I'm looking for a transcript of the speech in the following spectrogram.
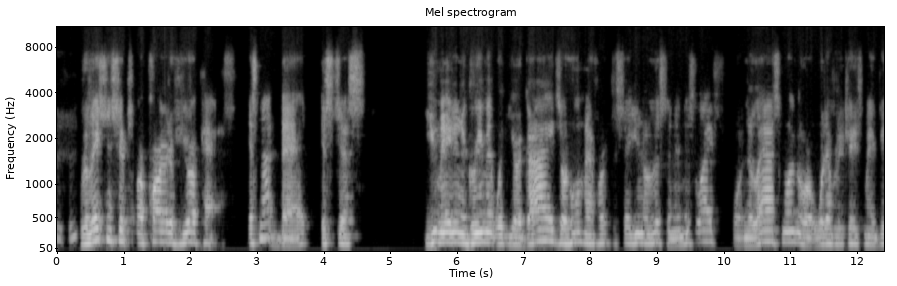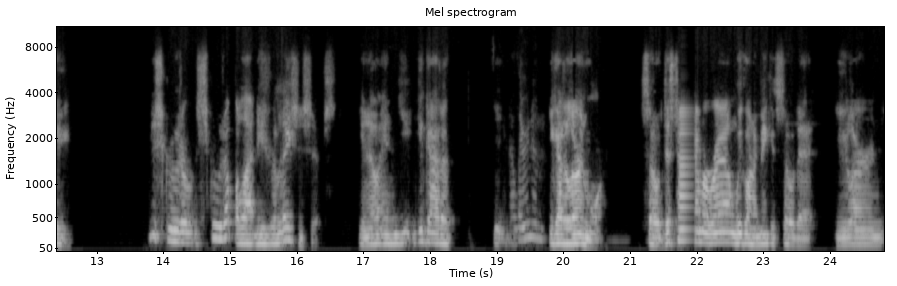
Mm-hmm. Relationships are part of your path. It's not bad. It's just you made an agreement with your guides or whomever to say, you know, listen, in this life or in the last one or whatever the case may be, you screwed screwed up a lot in these relationships, you know, and you, you gotta you learn them. You gotta learn more. So this time around, we're gonna make it so that you learn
